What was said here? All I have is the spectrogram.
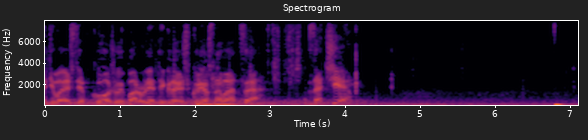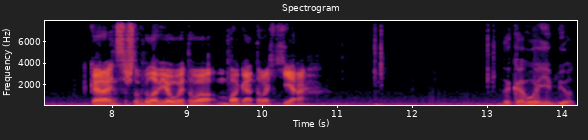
одеваешься в кожу и пару лет играешь в крестного отца. Зачем? Какая разница, что в голове у этого богатого хера? Да кого ебет?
